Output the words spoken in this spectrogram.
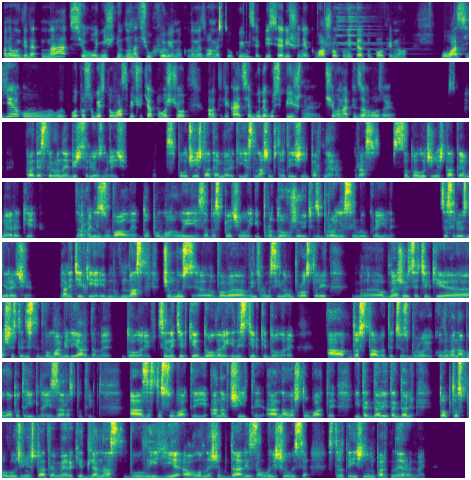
Пане Валентине, на сьогоднішню, ну на цю хвилину, коли ми з вами спілкуємося, після рішення вашого комітету профільного, у вас є от особисто у вас відчуття того, що ратифікація буде успішною, чи вона під загрозою? Давайте я скажу найбільш серйозну річ. Сполучені Штати Америки є нашим стратегічним партнером. Раз. Сполучені Штати Америки організували, допомогли, забезпечували і продовжують Збройні Сили України. Це серйозні речі. І Так. не тільки в нас чомусь е, в, в інформаційному просторі е, обмежується тільки е, 62 мільярдами доларів. Це не тільки долари і не стільки долари, а доставити цю зброю, коли вона була потрібна і зараз потрібна, а застосувати її, а навчити, а налаштувати і так далі. І так далі. Тобто, Сполучені Штати Америки для нас були, є, а головне, щоб далі залишилися стратегічними партнерами.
